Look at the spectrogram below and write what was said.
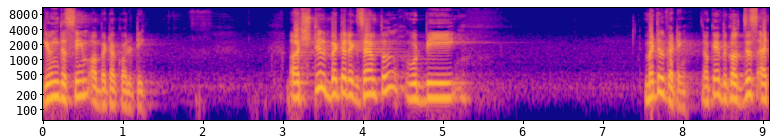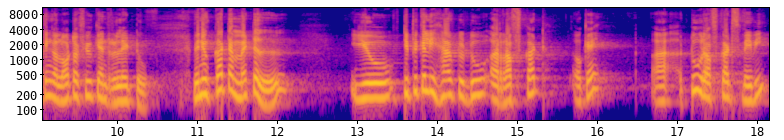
Giving the same or better quality. A still better example would be metal cutting, okay? Because this I think a lot of you can relate to. When you cut a metal, you typically have to do a rough cut, okay? Uh, two rough cuts maybe,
